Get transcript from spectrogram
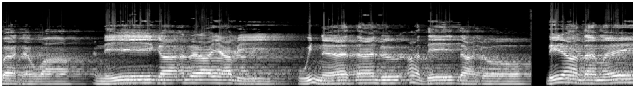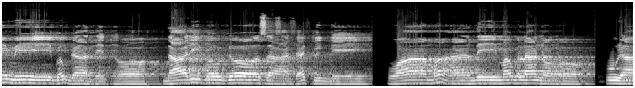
ပဒဝါအနေကအန္တရာယပိဝိနတံတုအသေးတတော်သေရသမိန်မေဗုဒ္ဓသစ်ထောသာရိပုတ္တောသာဒက္ခိနေဝါမအံတိမောက္ကလနောပူရာ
